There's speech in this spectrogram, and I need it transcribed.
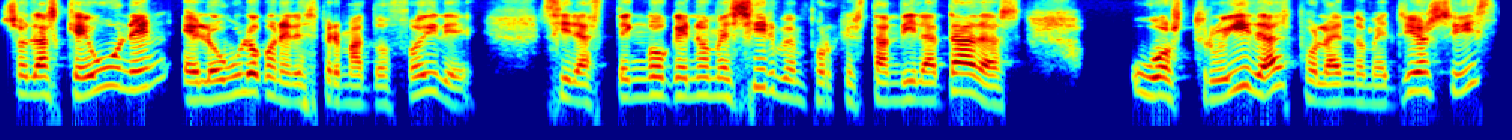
Son las que unen el óvulo con el espermatozoide. Si las tengo que no me sirven porque están dilatadas u obstruidas por la endometriosis,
